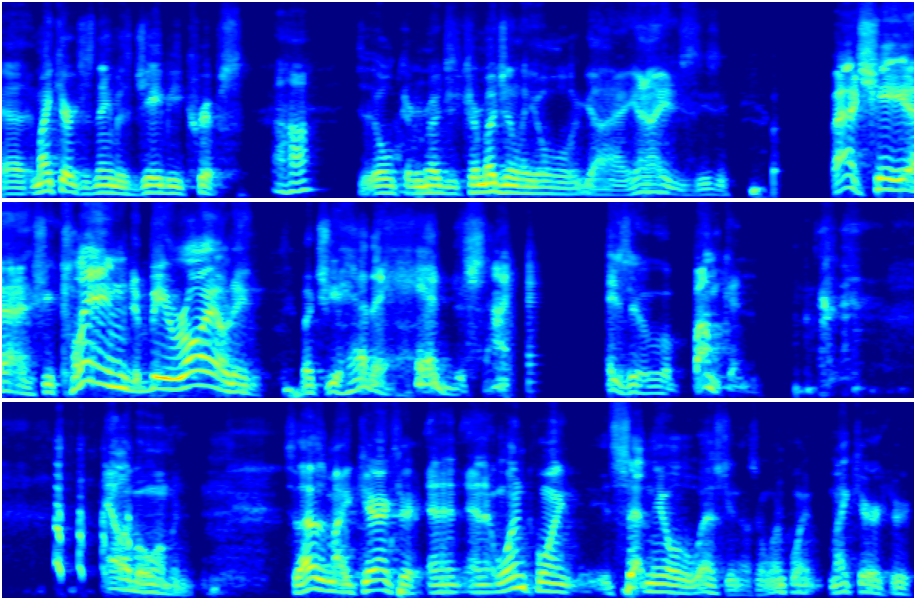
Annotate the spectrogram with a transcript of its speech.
Uh, my character's name is JB Cripps. Uh huh the old curmudgeon, curmudgeonly old guy. You know, he's, he's, well, she uh, she claimed to be royalty, but she had a head the size of a pumpkin. Hell of a woman. So that was my character, and and at one point, it's set in the old west, you know. So at one point, my character,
